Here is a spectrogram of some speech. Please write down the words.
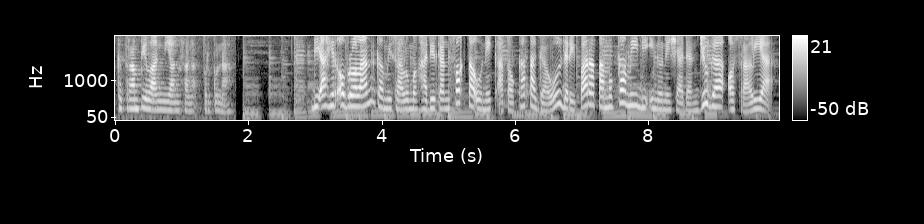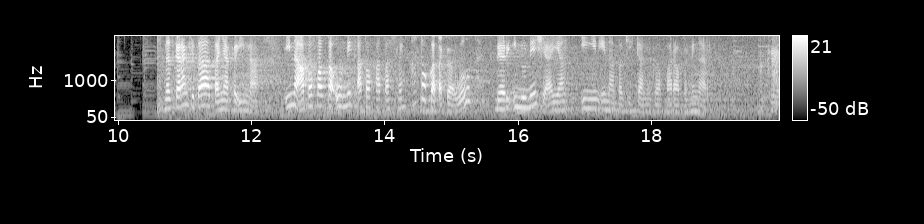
keterampilan yang sangat berguna. Di akhir obrolan, kami selalu menghadirkan fakta unik atau kata gaul dari para tamu kami di Indonesia dan juga Australia. Nah sekarang kita tanya ke Ina. Ina, apa fakta unik atau kata slang atau kata gaul dari Indonesia yang ingin Ina bagikan ke para pendengar? Oke, okay.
